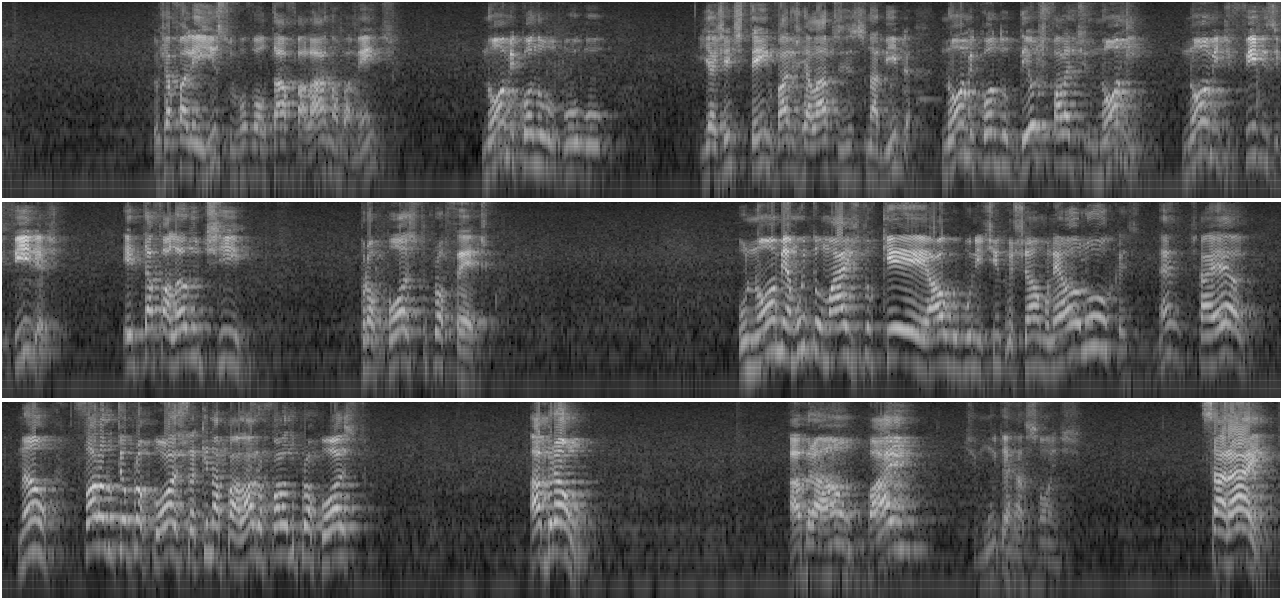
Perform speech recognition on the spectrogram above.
eu já falei isso, vou voltar a falar novamente. Nome, quando o, o, e a gente tem vários relatos disso na Bíblia. Nome, quando Deus fala de nome, nome de filhos e filhas, ele está falando de propósito profético. O nome é muito mais do que algo bonitinho que eu chamo, né? Ô oh, Lucas, né? Jael. Não, fala do teu propósito. Aqui na palavra fala do propósito. Abrão. Abraão, pai de muitas nações. Sarai,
